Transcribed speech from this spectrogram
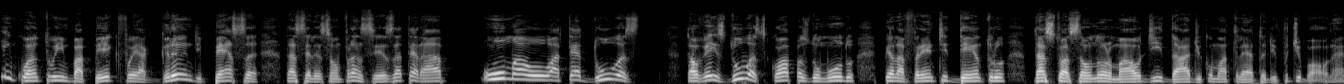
enquanto o Mbappé, que foi a grande peça da seleção francesa, terá uma ou até duas talvez duas Copas do Mundo pela frente dentro da situação normal de idade como atleta de futebol, né?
